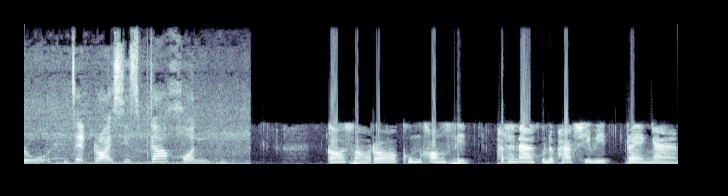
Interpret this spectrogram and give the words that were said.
รู้ 749 คน กสร คุ้มครองสิทธิ พัฒนาคุณภาพชีวิตแรงงาน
